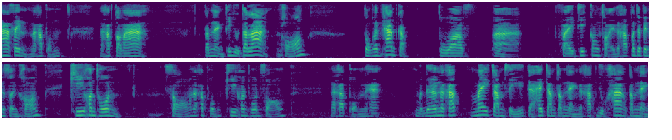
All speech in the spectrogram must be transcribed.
5เส้นนะครับ ผมนะครับ ต่อมาตำแหน่งที่อยู่ด้านล่างของตรงกันข้ามกับตัวไฟทิกกล้องถอยนะครับ ก็จะเป็นส่วนของคีย์คอนโทรลสองนะครับ ผมคีย์คอนโทรลสองนะครับ ผมนะฮะเหมือนเดิมนะครับ ไม่จำสีแต่ให้จำตำแหน่งนะครับ อยู่ข้างตำแหน่ง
